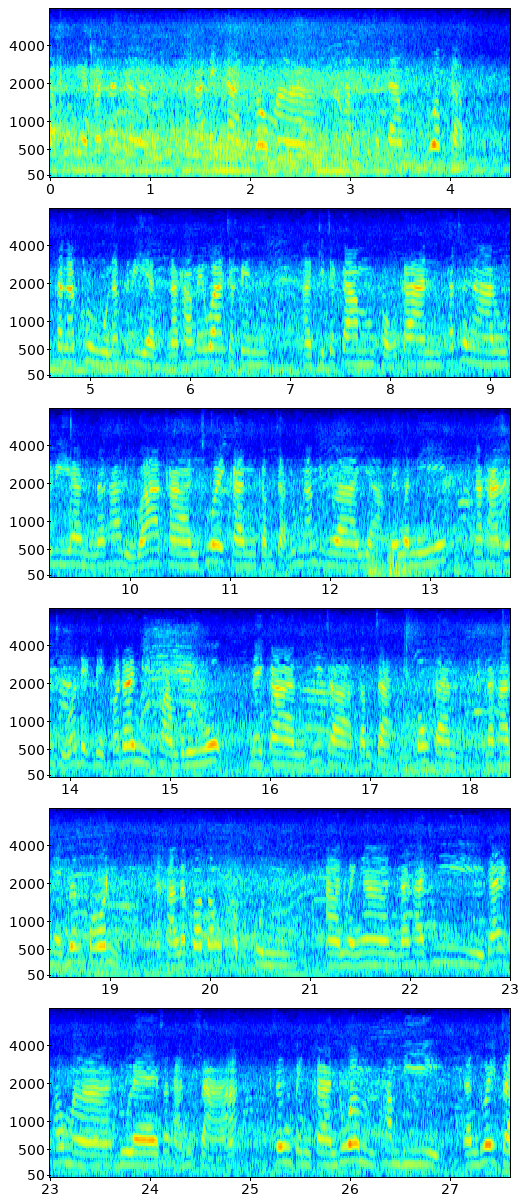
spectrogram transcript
กับโรงเรียนวัฒนานะคะในการเข้ามาทำกิจกรรมร่วมกับคณะครูนักเรียนนะคะไม่ว่าจะเป็นกิจกรรมของการพัฒนาโรงเรียนนะคะหรือว่าการช่วยกันกำจัดลูกน้ำยุงลายอย่างในวันนี้นะคะ ซึ่งถือว่าเด็กๆก็ได้มีความรู้ในการที่จะกำจัดป้องกันนะคะในเบื้องต้นนะคะแล้วก็ต้องขอบคุณ หน่วยงานนะคะที่ได้เข้ามาดูแลสถานศึกษา ซึ่งเป็นการร่วมทำดีกันด้วยใจ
